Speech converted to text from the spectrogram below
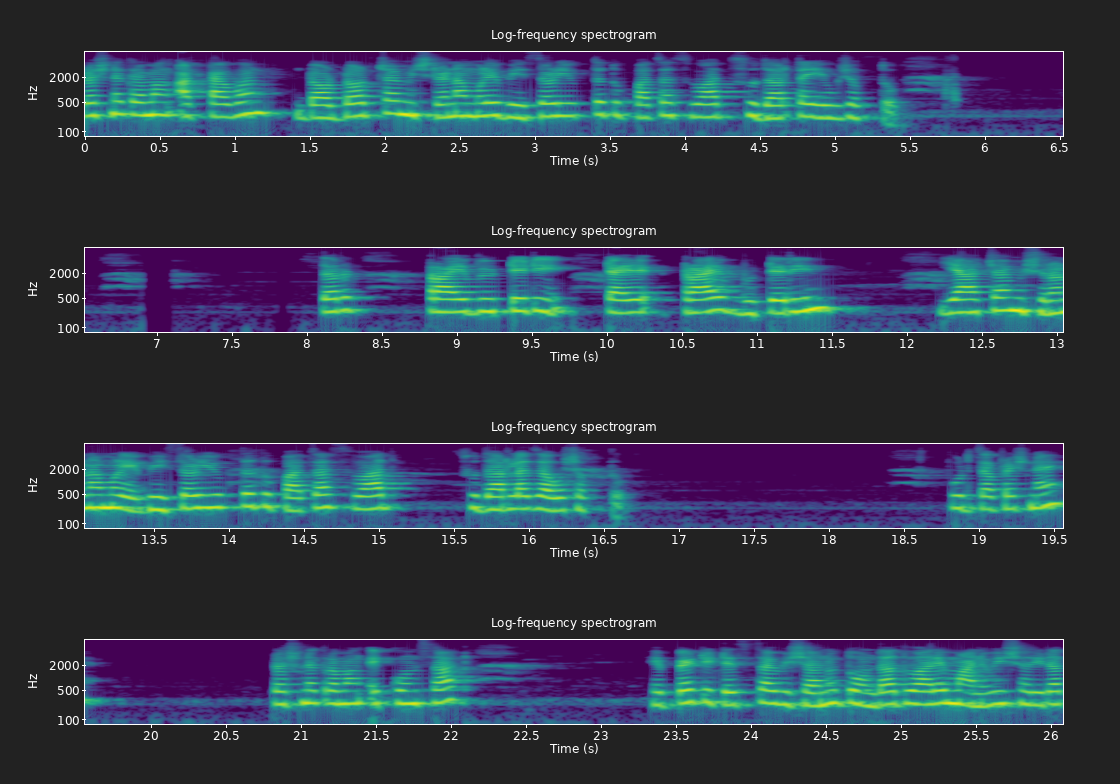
प्रश्न क्रमांक अठ्ठावन्न डॉट डॉटच्या मिश्रणामुळे भेसळयुक्त तुपाचा स्वाद सुधारता येऊ शकतो. तर ट्रायब्युटेरी टाय ट्रायब्युटेरिन याच्या मिश्रणामुळे भेसळयुक्त तुपाचा स्वाद सुधारला जाऊ शकतो. पुढचा प्रश्न आहे. प्रश्न क्रमांक एकोणसाठ. हेपॅटिटिसचा विषाणू तोंडाद्वारे मानवी शरीरात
